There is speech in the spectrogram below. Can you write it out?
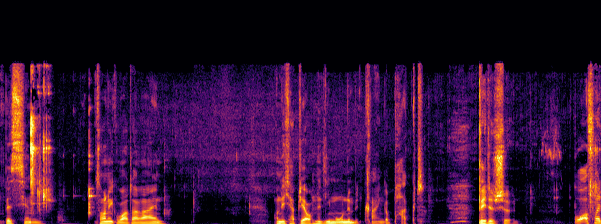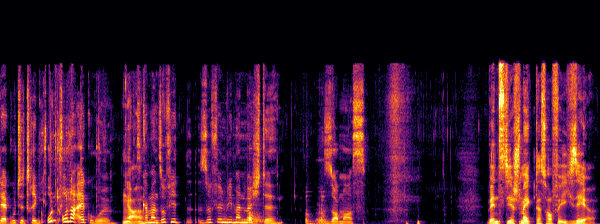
ein bisschen Tonic Water rein. Und ich habe dir auch eine Limone mit reingepackt. Bitteschön. Boah, voll der gute Trink. Und ohne Alkohol. Ja. Das kann man so viel süffeln, wie man möchte. Sommers. Wenn es dir schmeckt, das hoffe ich sehr.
